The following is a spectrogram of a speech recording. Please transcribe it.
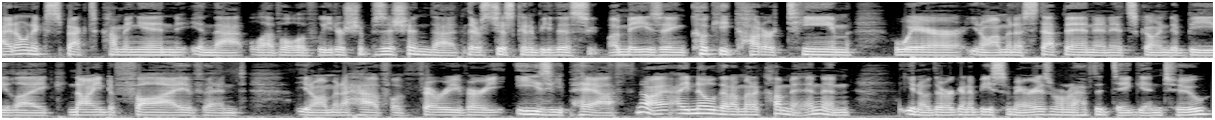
I don't expect coming in in that level of leadership position that there's just going to be this amazing cookie cutter team where, you know, I'm going to step in and it's going to be like nine to five and, you know, I'm going to have a very, very easy path. No, I, I know that I'm going to come in and, you know, there are going to be some areas where I'm going to have to dig into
